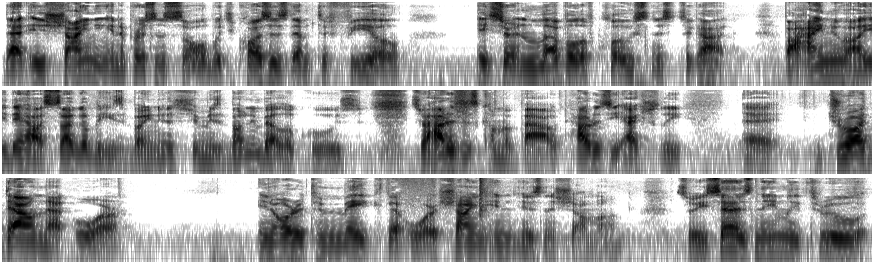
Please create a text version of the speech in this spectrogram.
that is shining in a person's soul, which causes them to feel a certain level of closeness to God. So how does this come about? How does he actually uh, draw down that ore in order to make the ore shine in his neshama. So he says, namely through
